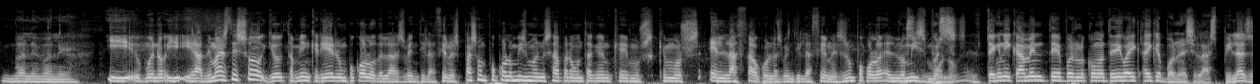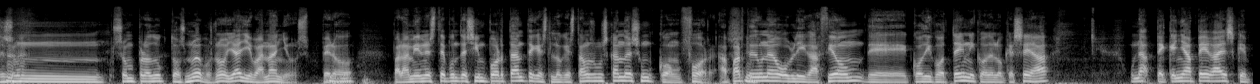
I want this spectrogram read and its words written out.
Vale, vale. Y bueno, y, además de eso, yo también quería ir un poco a lo de las ventilaciones. Pasa un poco lo mismo en esa pregunta que, hemos, que hemos enlazado con las ventilaciones. Es un poco lo, pues, mismo, pues, ¿no? Técnicamente, pues como te digo, hay, que ponerse las pilas. Es un, son productos nuevos, ¿no? Ya llevan años, pero... Para mí en este punto es importante que lo que estamos buscando es un confort. Aparte de una obligación de código técnico, de lo que sea, una pequeña pega es que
